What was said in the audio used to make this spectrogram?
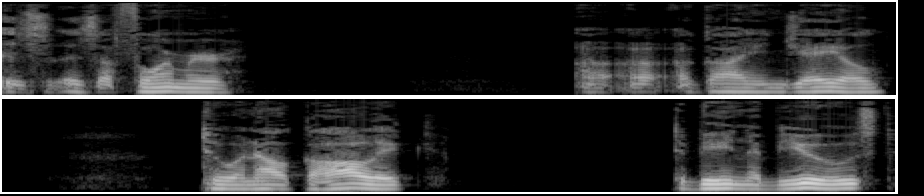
As, as a former, uh, a guy in jail to an alcoholic to being abused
